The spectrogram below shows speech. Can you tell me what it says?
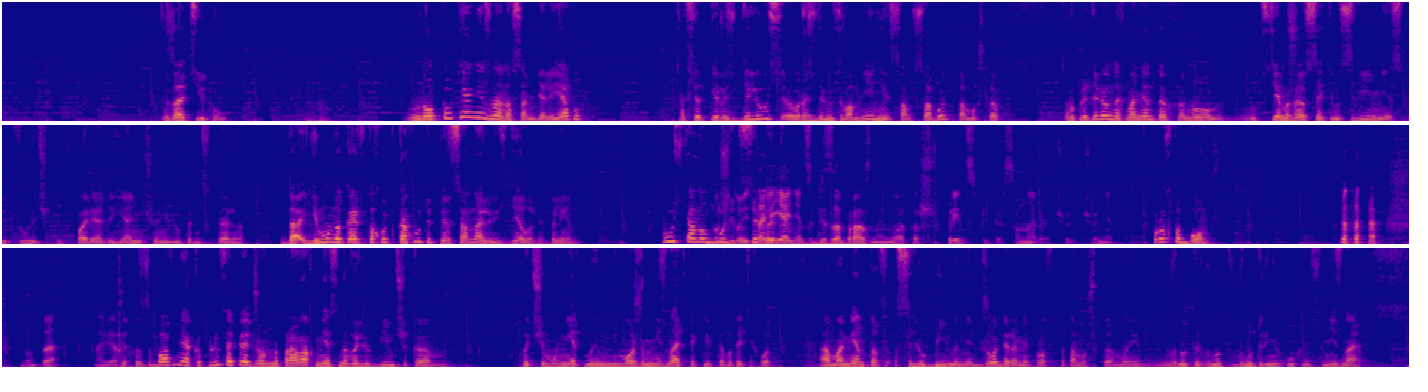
За титул. Но тут я не знаю, на самом деле. Я тут все-таки разделюсь, разделюсь во мнении сам с собой, потому что в определенных моментах, ну, с тем же с этим свиньи, с пиццулечкой в порядке, я ничего не видел принципиально. Да, ему наконец-то хоть какую-то персоналию сделали, блин. Пусть оно Ну будет. что, итальянец безобразный, ну это ж в принципе персоналия, чё нет? Просто бомж. Ну да, наверное. Это забавняка. Плюс, опять же, он на правах местного любимчика. Почему нет? Мы не можем не знать каких-то вот этих вот а, моментов с любимыми джоберами, просто потому что мы внутр- внут- внутреннюю кухню все не знаем.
